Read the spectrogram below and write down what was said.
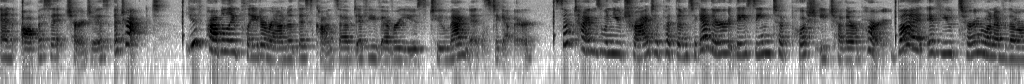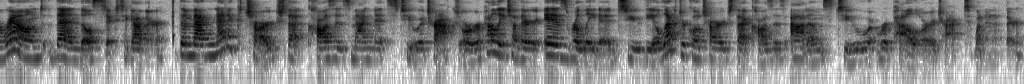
and opposite charges attract. You've probably played around with this concept if you've ever used two magnets together. Sometimes when you try to put them together, they seem to push each other apart. But if you turn one of them around, then they'll stick together. The magnetic charge that causes magnets to attract or repel each other is related to the electrical charge that causes atoms to repel or attract one another.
